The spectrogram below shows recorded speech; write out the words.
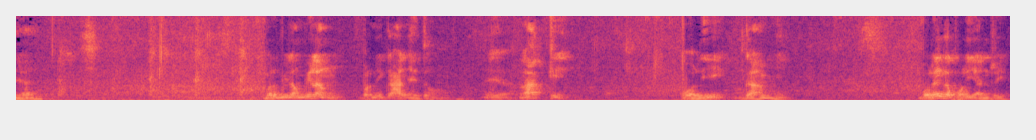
ya berbilang-bilang pernikahannya itu. Ya laki poligami. Boleh nggak poliandri?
